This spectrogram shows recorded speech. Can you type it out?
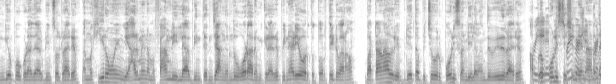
எங்கேயோ போகக்கூடாது அப்படின்னு சொல்கிறாரு நம்ம ஹீரோவும் இவங்க யாருமே நம்ம ஃபேமிலி இல்லை அப்படின்னு தெரிஞ்சு அங்கேருந்து ஓட ஆரம்பிக்கிறாரு. பின்னாடியே ஒருத்தர் துரத்திட்டு வரான். பட் ஆனால் அவர் எப்படியோ தப்பிச்சு ஒரு போலீஸ் வண்டியில் வந்து விழுறாரு. அப்புறம் போலீஸ் ஸ்டேஷன்லேயே நடந்த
